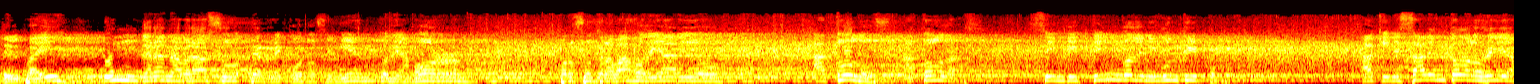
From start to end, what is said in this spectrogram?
del país un gran abrazo de reconocimiento, de amor por su trabajo diario a todos, a todas, sin distingo de ningún tipo, a quienes salen todos los días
